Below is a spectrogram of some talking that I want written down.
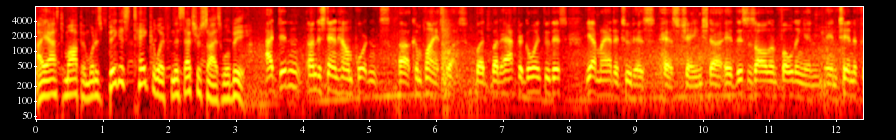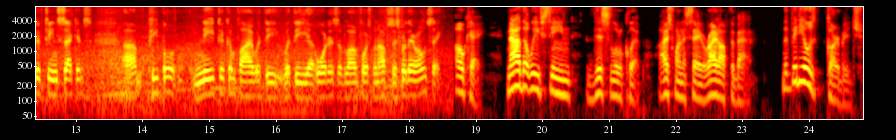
I asked Maupin what his biggest takeaway from this exercise will be. I didn't understand how important uh, compliance was, but but after going through this, yeah, my attitude has has changed. Uh, it, this is all unfolding in, in 10 to 15 seconds. Um, people need to comply with the with the uh, orders of law enforcement officers for their own sake. Okay, now that we've seen this little clip, I just want to say right off the bat the video is garbage.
